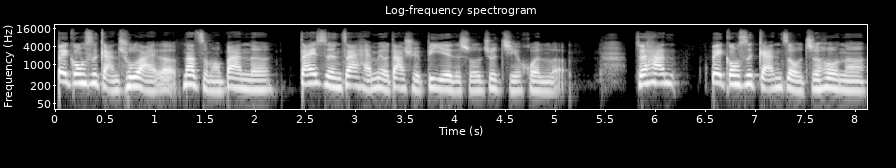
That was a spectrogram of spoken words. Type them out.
被公司赶出来了，那怎么办呢？Dyson 在还没有大学毕业的时候就结婚了，所以他。被公司赶走之后呢，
